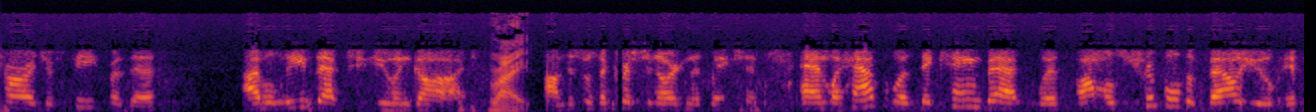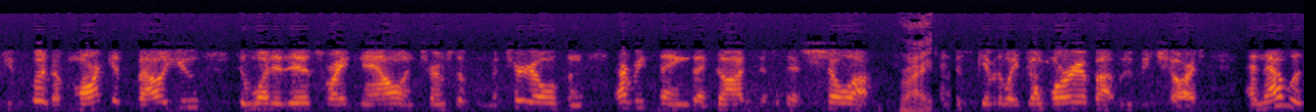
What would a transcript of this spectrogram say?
charge a fee for this. I will leave that to you and God. Right. Um, this was a Christian organization. And what happened was they came back with almost triple the value if you put a market value to what it is right now in terms of the materials and everything that God just said, show up Right. and just give it away. Don't worry about we charge. And that was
